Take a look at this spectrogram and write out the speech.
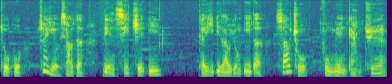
做过最有效的练习之一，可以一劳永逸地消除负面感觉。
